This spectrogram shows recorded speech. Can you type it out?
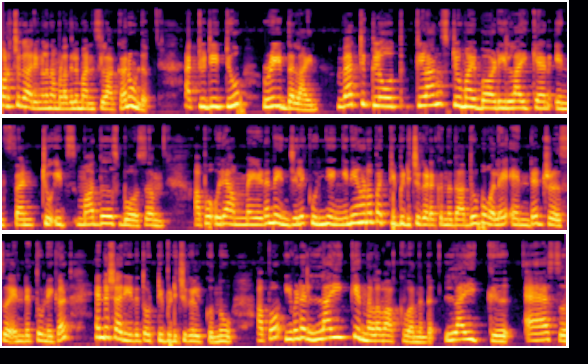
കുറച്ച് കാര്യങ്ങൾ നമ്മളതിൽ മനസ്സിലാക്കാനുണ്ട്. Activity to read the line wet cloth clings to my body like an infant to its mother's bosom അപ്പോൾ ഒരു അമ്മയുടെ നെഞ്ചിൽ കുഞ്ഞ് എങ്ങനെയാണോ പറ്റി പിടിച്ചു കിടക്കുന്നത്? അതുപോലെ എന്റെ ഡ്രസ്സ് എന്റെ തുണികൾ എന്റെ ശരീരം ഒട്ടി പിടിച്ചു കേൾക്കുന്നു. അപ്പോൾ ഇവിടെ ലൈക്ക് എന്നുള്ള വാക്ക് വന്നിട്ടുണ്ട്. ലൈക്ക് ആസ്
